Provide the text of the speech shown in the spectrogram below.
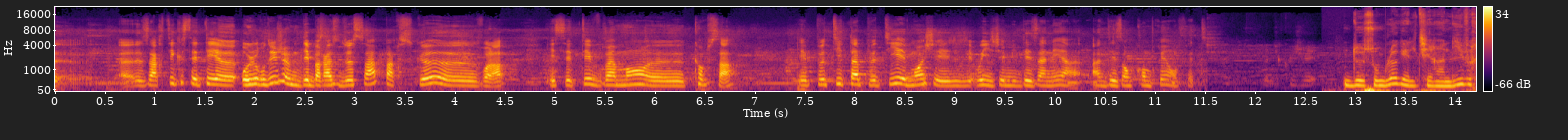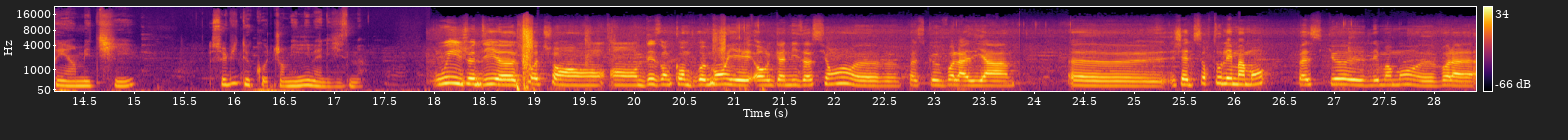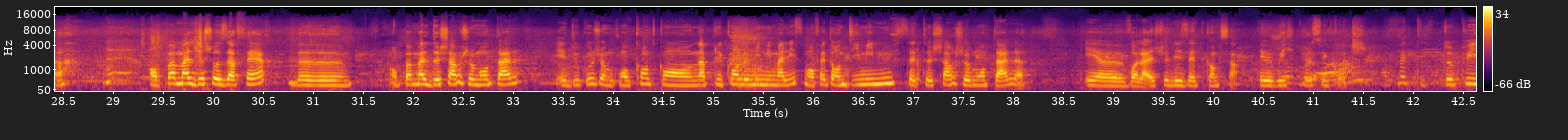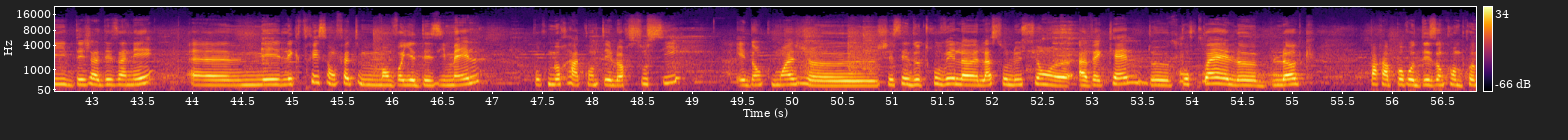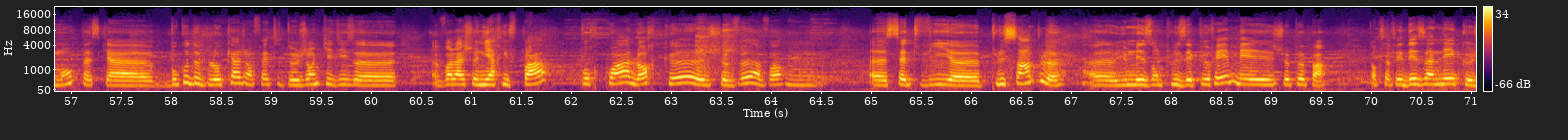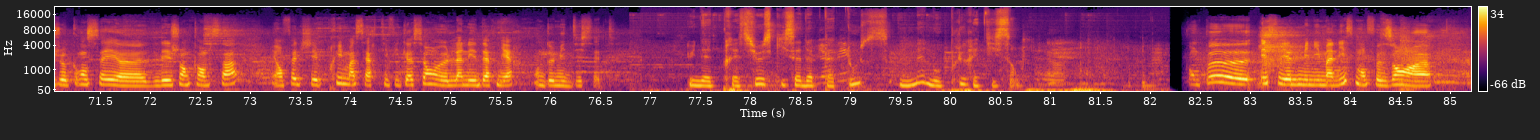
euh, articles, c'était aujourd'hui je me débarrasse de ça parce que voilà. Et c'était vraiment comme ça. Et petit à petit, et moi j'ai oui j'ai mis des années à, à désencombrer en fait. De son blog, elle tire un livre et un métier, celui de coach en minimalisme. Oui, je dis coach en, en désencombrement et organisation euh, parce que voilà, il y a, euh, j'aide surtout les mamans parce que les mamans, euh, voilà, ont pas mal de choses à faire, de- ont pas mal de charges mentales et du coup, je me rends compte qu'en appliquant le minimalisme, en fait, on diminue cette charge mentale et euh, voilà, je les aide comme ça. Et oui, je suis coach. En fait, depuis déjà des années, euh, mes lectrices en fait m'envoyaient des emails pour me raconter leurs soucis. Et donc moi, je- j'essaie de trouver la, la solution euh, avec elles de pourquoi elles bloquent par rapport au désencombrement, parce qu'il y a beaucoup de blocages en fait, de gens qui disent euh, voilà, je n'y arrive pas. Pourquoi Alors que je veux avoir euh, cette vie euh, plus simple, une maison plus épurée, mais je ne peux pas. Donc ça fait des années que je conseille les gens comme ça. Et en fait, j'ai pris ma certification l'année dernière, en 2017. Une aide précieuse qui s'adapte à tous, même aux plus réticents. On peut essayer le minimalisme en faisant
